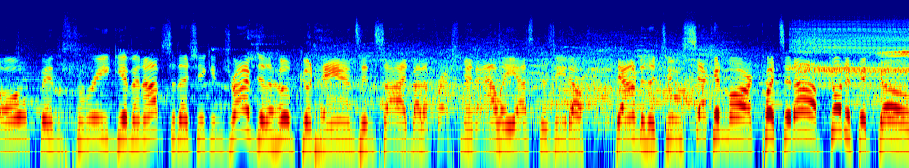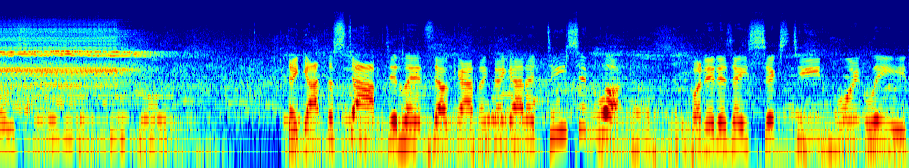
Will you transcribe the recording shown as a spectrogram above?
Open three given up so that she can drive to the hoop. Good hands inside by the freshman Ali Esposito. Down to the two second mark, puts it up. Good if it goes. They got the stop, did Lansdale Catholic. They got a decent look, but it is a 16 point lead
